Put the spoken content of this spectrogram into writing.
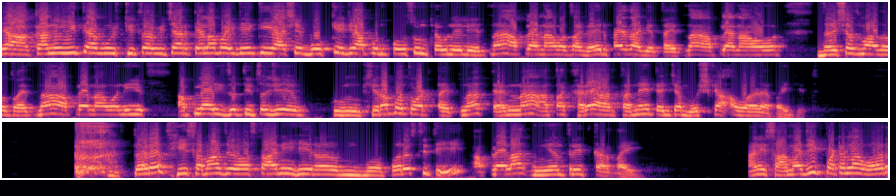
त्या आकानेही त्या गोष्टीचा विचार केला पाहिजे की असे बोके जे आपण पोसून ठेवलेले आहेत ना आपल्या नावाचा गैरफायदा घेत आहेत ना आपल्या नावावर दहशत माजवत आहेत ना आपल्या नावाने आपल्या इज्जतीचं जे खिरापत वाटतायत ना त्यांना आता खऱ्या अर्थाने त्यांच्या मुश्क्या आवळल्या पाहिजेत. तरच ही समाज व्यवस्था आणि ही परिस्थिती आपल्याला नियंत्रित करता येईल. आणि सामाजिक पटलावर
